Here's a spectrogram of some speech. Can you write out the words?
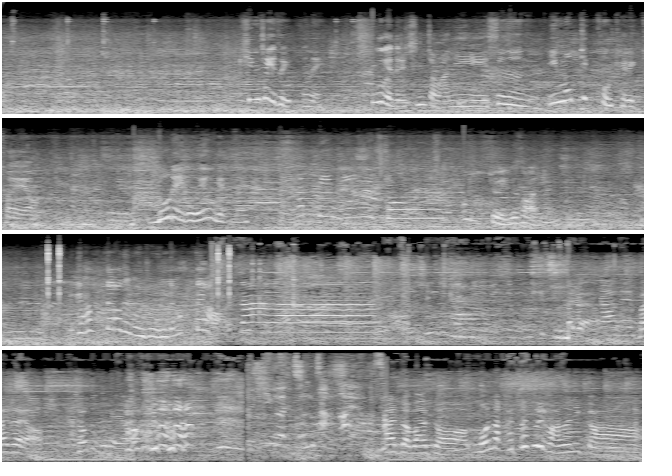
흰색이 더 이쁘네. 한국 애들이 진짜 많이 쓰는 이모티콘 캐릭터예요. 노래 이거 외우겠네. 해피 윈서. 저 이거서 아니에요? 이게 확대가 되면 좋은데 확대가 짠. 맞아요. 맞아요. 저도 그래요. 맞아 맞아. 워낙 가짜 소리 많으니까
